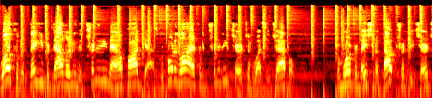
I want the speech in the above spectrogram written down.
Welcome and thank you for downloading the Trinity Now podcast, recorded live from Trinity Church of Wesley Chapel. For more information about Trinity Church,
